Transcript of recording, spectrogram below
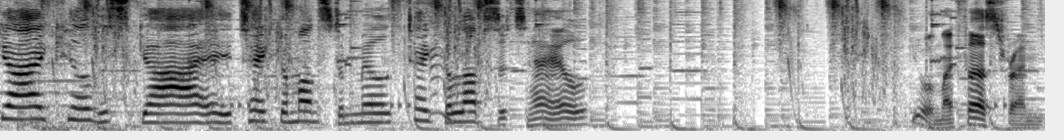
guy. Kill this guy. Take the monster milk. Take the lobster tail. You were my first friend.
